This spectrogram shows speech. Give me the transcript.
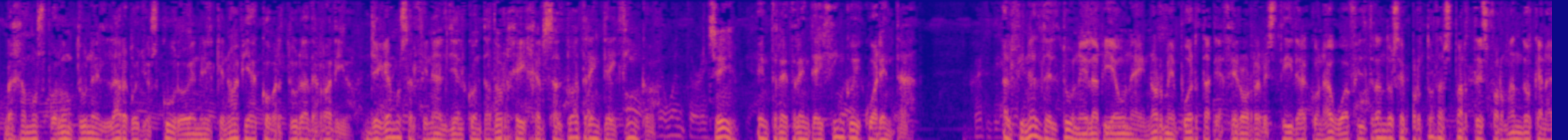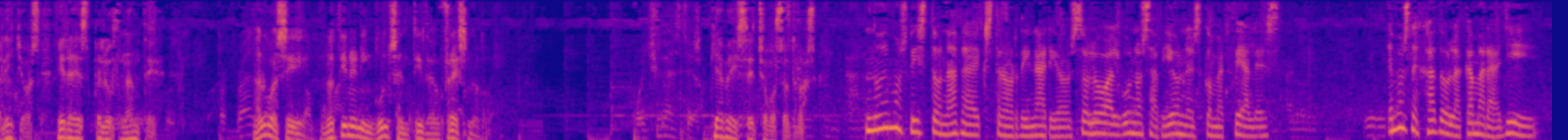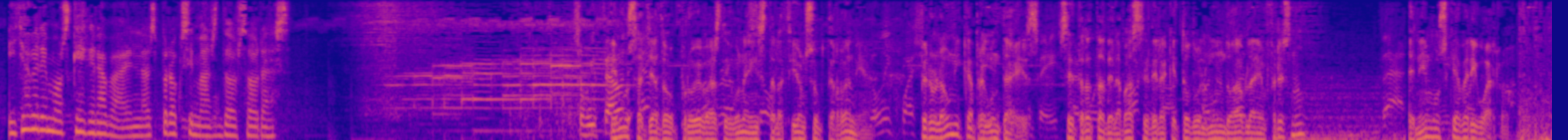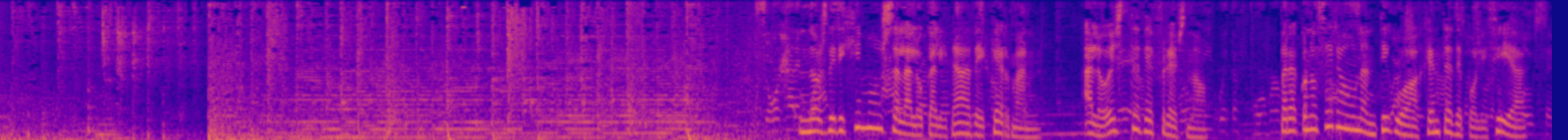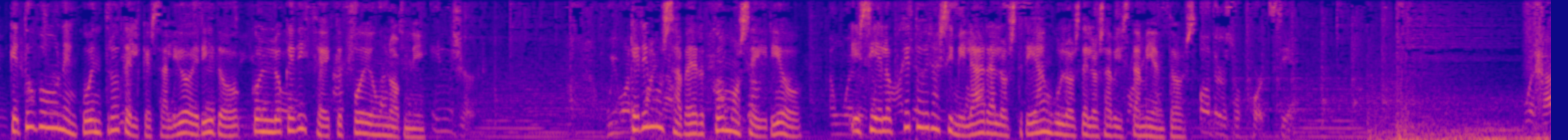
Bajamos por un túnel largo y oscuro en el que no había cobertura de radio. Llegamos al final y el contador Heiger saltó a 35. Sí. Entre 35 y 40. Al final del túnel había una enorme puerta de acero revestida con agua filtrándose por todas partes formando canalillos. Era espeluznante. Algo así. No tiene ningún sentido en Fresno. ¿Qué habéis hecho vosotros? No hemos visto nada extraordinario, solo algunos aviones comerciales. Hemos dejado la cámara allí y ya veremos qué graba en las próximas dos horas. Hemos hallado pruebas de una instalación subterránea, pero la única pregunta es, ¿se trata de la base de la que todo el mundo habla en Fresno? Tenemos que averiguarlo. Nos dirigimos a la localidad de Kerman, al oeste de Fresno, para conocer a un antiguo agente de policía que tuvo un encuentro del que salió herido con lo que dice que fue un ovni. Queremos saber cómo se hirió y si el objeto era similar a los triángulos de los avistamientos.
